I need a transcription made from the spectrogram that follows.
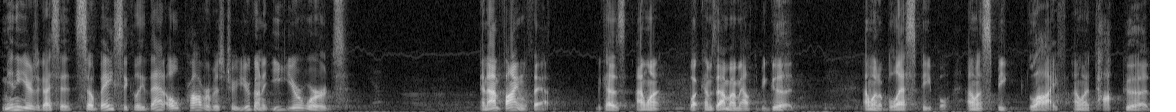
many years ago, I said, So basically, that old proverb is true. You're going to eat your words. And I'm fine with that because I want what comes out of my mouth to be good. I want to bless people. I want to speak life. I want to talk good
